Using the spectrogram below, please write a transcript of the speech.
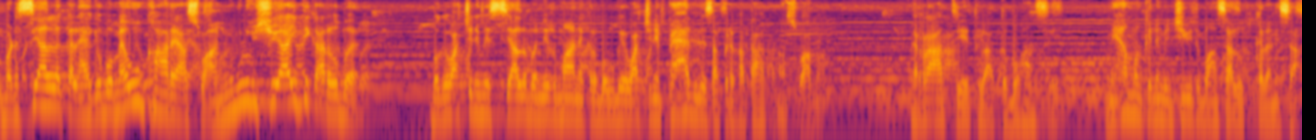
ඔබට සියල්ල කළ හැක ඔබ මැවූ කාරයස්වා මුළු විශ්වය අයිතිකර ඔබ. බොග වචන මෙ සියල්ලබ නිර්මාණය කර බොගේ වචනය පැහැදිලි අපිට කතා කරන ස්වාම. රාත්‍රය තුළත් ඔබහන්සේ මෙහම කෙනෙම ජීවිත බාස අලුත් කළ නිසා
